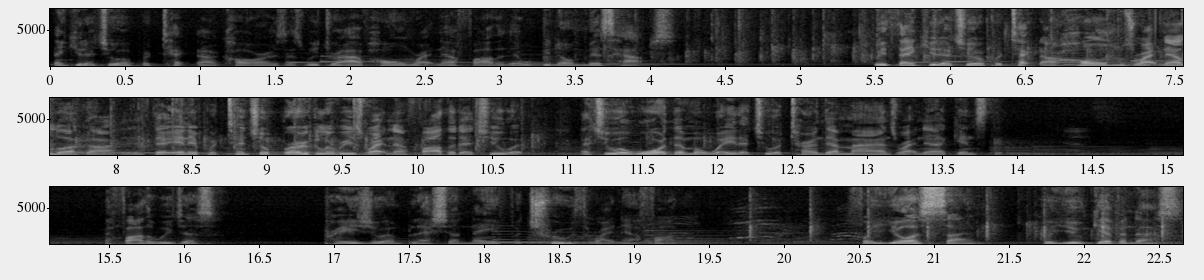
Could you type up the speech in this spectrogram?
thank you that you will protect our cars as we drive home right now, Father. There will be no mishaps. We thank you that you will protect our homes right now, Lord God. And if there are any potential burglaries right now, Father, that you would that you will ward them away, that you would turn their minds right now against it. And Father, we just praise you and bless your name for truth right now, Father. for your son who you've given us.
